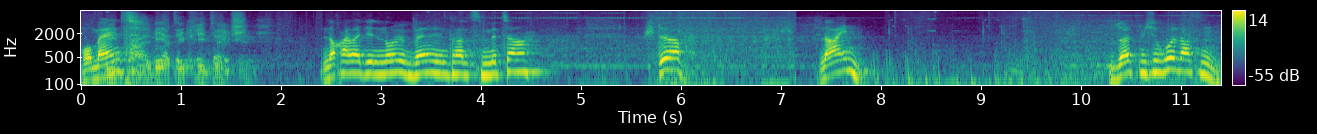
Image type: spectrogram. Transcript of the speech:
Moment. Noch einmal den Nullwellentransmitter. Stirb! Nein! Du sollst mich in Ruhe lassen.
